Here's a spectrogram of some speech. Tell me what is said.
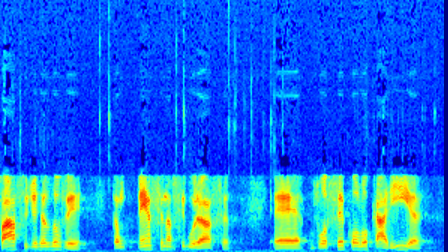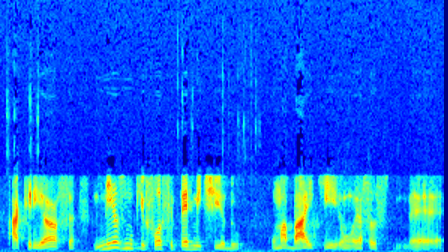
fácil de resolver. Então pense na segurança. você colocaria a criança, mesmo que fosse permitido uma bike, essas, é,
